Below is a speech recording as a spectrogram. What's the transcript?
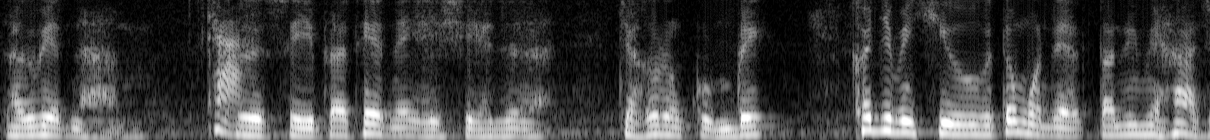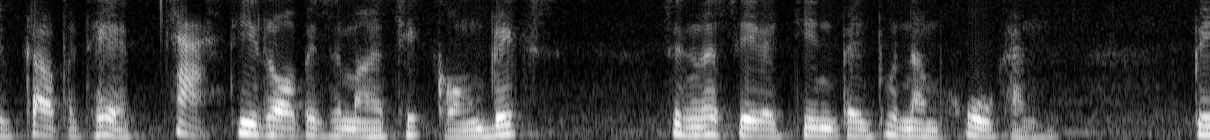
แล้วก็เวียดนามค่ะคือสี่ประเทศในเอเชียเนี่ยนะจะเข้าร่วมกลุ่มบริกเขาจะมีคิวทั้งหมดเนี่ยตอนนี้มี 59 ประเทศค่ะที่รอเป็นสมาชิกของบริกซึ่งรัสเซียกับจีนเป็นผู้นำคู่กัน ปี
